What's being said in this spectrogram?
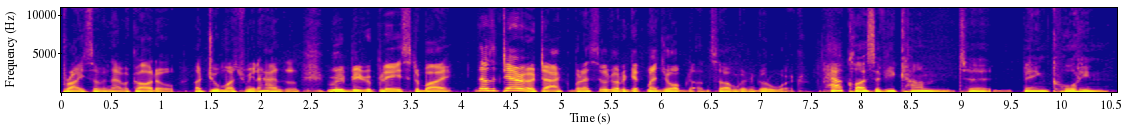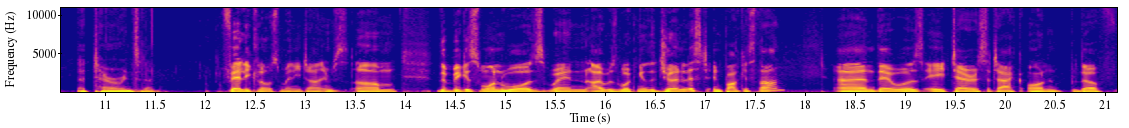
price of an avocado are too much for me to handle, will be replaced by. There's a terror attack, but I still got to get my job done, so I'm going to go to work. How close have you come to being caught in a terror incident? Fairly close many times. Um, the biggest one was when I was working as a journalist in Pakistan, and there was a terrorist attack on the f-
